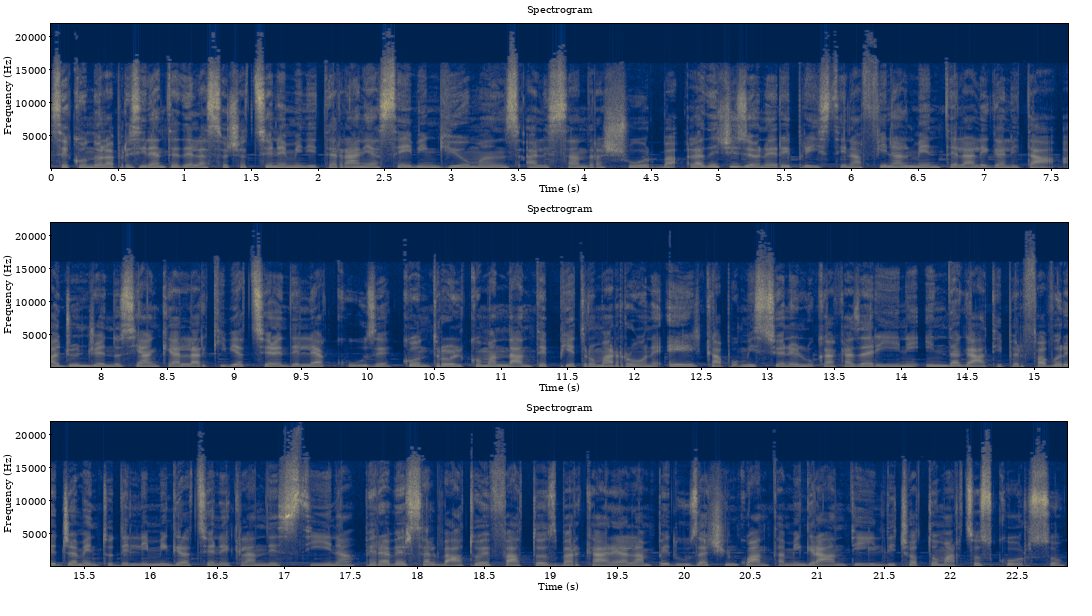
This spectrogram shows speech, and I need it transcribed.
Secondo la presidente dell'Associazione Mediterranea Saving Humans, Alessandra Sciurba, la decisione ripristina finalmente la legalità, aggiungendosi anche all'archiviazione delle accuse contro il comandante Pietro Marrone e il capo missione Luca Casarini, indagati per favoreggiamento dell'immigrazione clandestina per aver salvato e fatto sbarcare a Lampedusa 50 migranti il 18 marzo scorso.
